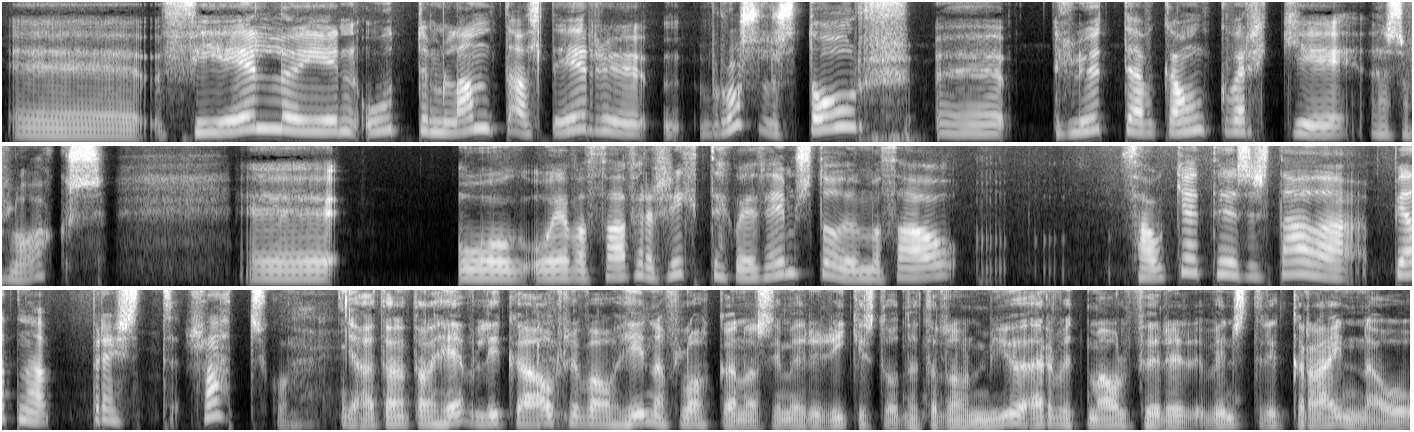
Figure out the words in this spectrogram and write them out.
eh, félögin út um land allt eru rosalega stór eh, hluti af gangverki þessa flokks og og, og ef að það fyrir að hrykta eitthvað í þeim stóðum og þá þá geti þessi staða bjarna breyst rætt sko. Já, þetta hefur líka áhrif á hinaflokkana sem eru í ríkistótt. Þetta er mjög erfitt mál fyrir vinstri græna og,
